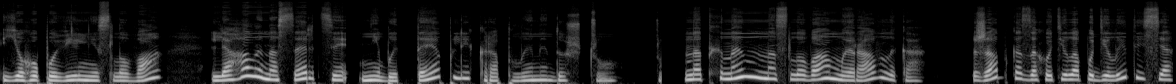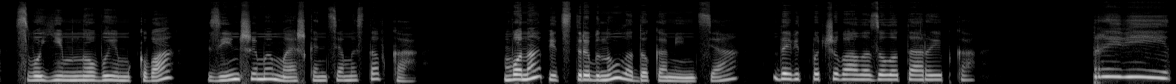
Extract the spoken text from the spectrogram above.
Його повільні слова лягали на серці, ніби теплі краплини дощу. Натхненна словами равлика, жабка захотіла поділитися своїм новим ква з іншими мешканцями ставка. Вона підстрибнула до камінця, де відпочивала золота рибка. Привіт!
